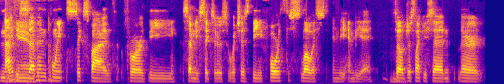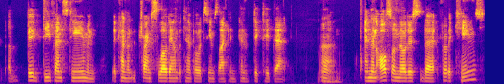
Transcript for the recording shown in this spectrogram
97.65 for the 76ers, which is the fourth slowest in the NBA. So, just like you said, they're a big defense team and they kind of try and slow down the tempo, it seems like, and kind of dictate that. Um, and then also notice that for the Kings,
